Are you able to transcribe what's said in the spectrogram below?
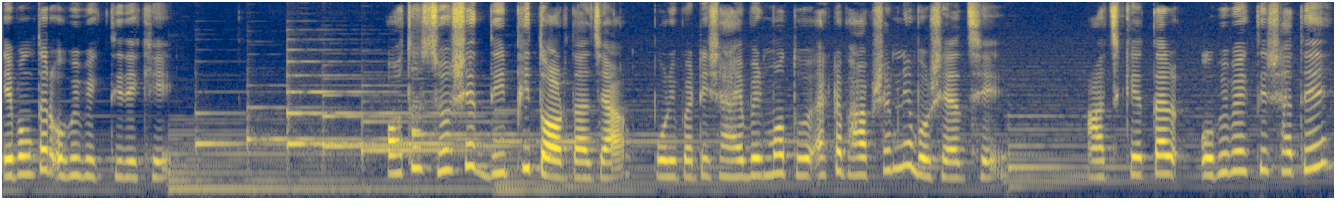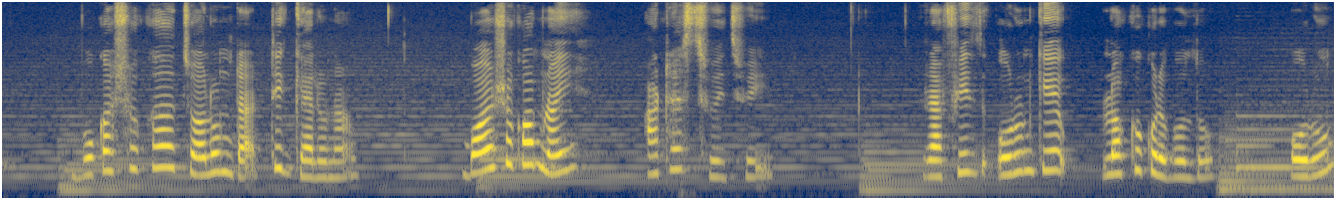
এবং তার অভিব্যক্তি দেখে। অথচ সে দিব্যি তরতাজা, পরিপাটি সাহেবের মতো একটা ভাবসাব নিয়ে বসে আছে। আজকে তার অভিব্যক্তির সাথে বোকাশোকা চলনটা ঠিক গেল না। বয়সও কম নয়, আঠাশ ছুঁই ছুঁই। রাফিজ অরুণকে লক্ষ্য করে বলল, অরুণ,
